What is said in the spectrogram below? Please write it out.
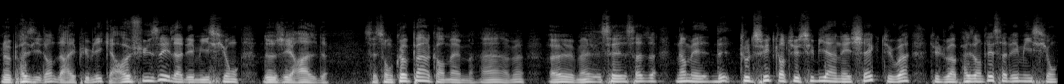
Le président de la République a refusé la démission de Gérald c'est son copain quand même. Hein. Euh, non, mais tout de suite, quand tu subis un échec, tu vois, tu dois présenter sa démission.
